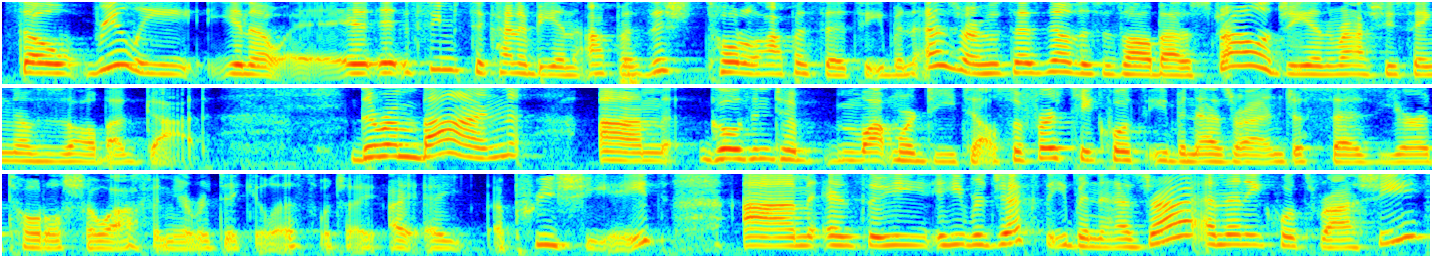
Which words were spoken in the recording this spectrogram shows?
So really, you know, it, it, seems to kind of be an opposition, total opposite to Ibn Ezra, who says, no, this is all about astrology, and Rashi is saying, no, this is all about God. The Ramban um, goes into a lot more detail. So first he quotes Ibn Ezra and just says, you're a total show off and you're ridiculous, which I, I, I appreciate. Um, and so he, he rejects the Ibn Ezra and then he quotes Rashi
